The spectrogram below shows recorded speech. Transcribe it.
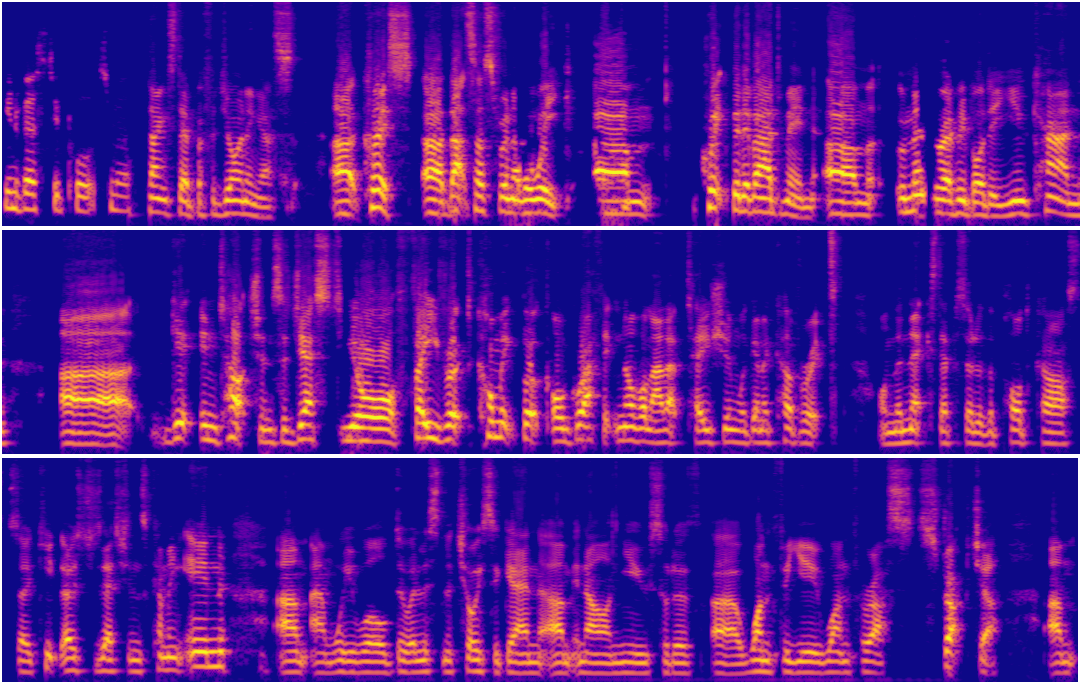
University of Portsmouth. Thanks, Deborah, for joining us. Uh, Chris, uh, that's us for another week. Um, quick bit of admin. Um, remember, everybody, you can uh, get in touch and suggest your favourite comic book or graphic novel adaptation. We're going to cover it on the next episode of the podcast. So keep those suggestions coming in, um, and we will do a listener choice again um, in our new sort of uh, one for you, one for us structure. Um,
